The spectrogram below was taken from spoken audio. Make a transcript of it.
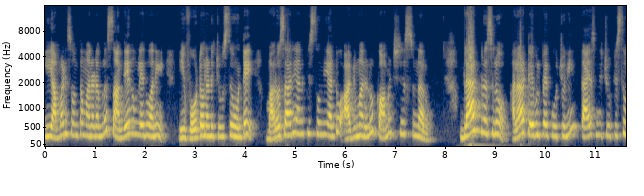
ఈ అమ్మడి సొంతం అనడంలో సందేహం లేదు అని ఈ ఫోటోలను చూస్తూ ఉంటే మరోసారి అనిపిస్తుంది అంటూ అభిమానులు కామెంట్స్ చేస్తున్నారు. బ్లాక్ డ్రెస్లో అలా టేబుల్ పై కూర్చుని థాయిస్ని చూపిస్తూ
